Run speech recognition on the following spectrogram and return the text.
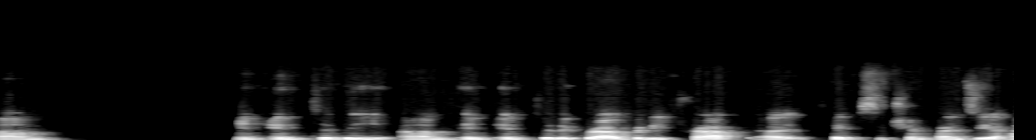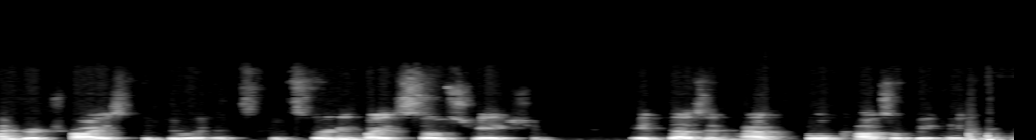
um, in, into the um, in, into the gravity trap, uh, it takes the chimpanzee 100 tries to do it. It's, it's learning by association. It doesn't have full causal behavior.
